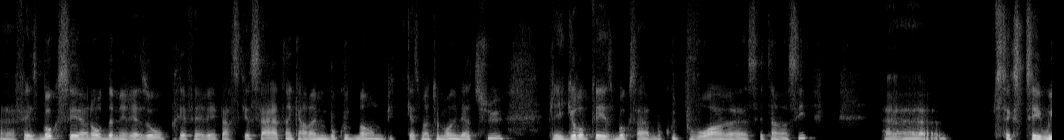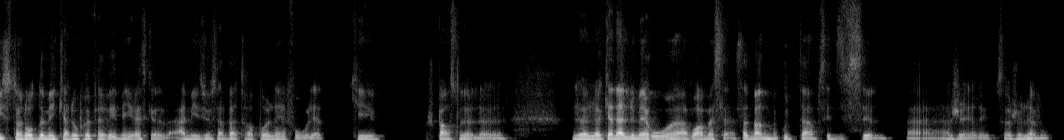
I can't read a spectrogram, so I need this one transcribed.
Euh, Facebook, c'est un autre de mes réseaux préférés parce que ça atteint quand même beaucoup de monde, puis quasiment tout le monde est là-dessus. les groupes Facebook, ça a beaucoup de pouvoir euh, ces temps-ci. Euh, oui, c'est un autre de mes canaux préférés, mais il reste qu'à mes yeux, ça ne battra pas l'infolette, qui est, je pense, le, canal numéro un à voir, mais ça, demande beaucoup de temps c'est difficile à, gérer. Ça, je l'avoue.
